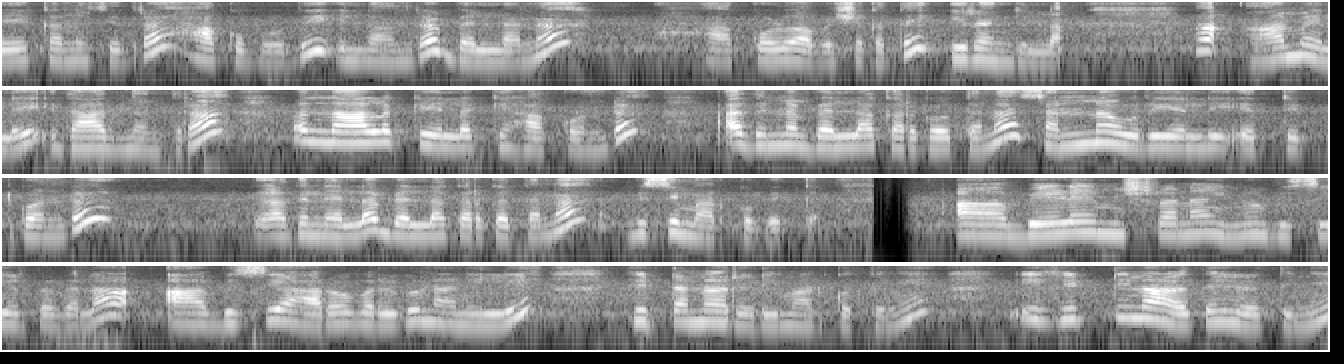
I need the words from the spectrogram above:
ಬೇಕು ಅನ್ನಿಸಿದ್ರೆ ಹಾಕೋಬೋದು, ಇಲ್ಲಾಂದ್ರೆ ಬೆಲ್ಲನ ಹಾಕೊಳ್ಳೋ ಅವಶ್ಯಕತೆ ಇರೋಂಗಿಲ್ಲ. ಆಮೇಲೆ ಇದಾದ ನಂತರ ಒಂದು ನಾಲ್ಕು ಏಲಕ್ಕಿ ಹಾಕ್ಕೊಂಡು ಅದನ್ನು ಬೆಲ್ಲ ಕರಗೋತನ ಸಣ್ಣ ಉರಿಯಲ್ಲಿ ಎತ್ತಿಟ್ಕೊಂಡು ಅದನ್ನೆಲ್ಲ ಬೆಲ್ಲ ಕರ್ಗೋತನ ಬಿಸಿ ಮಾಡ್ಕೋಬೇಕು. ಬೇಳೆ ಮಿಶ್ರಣ ಇನ್ನೂ ಬಿಸಿ ಇರ್ತದಲ್ಲ, ಆ ಬಿಸಿ ಆರೋವರೆಗೂ ನಾನಿಲ್ಲಿ ಹಿಟ್ಟನ್ನು ರೆಡಿ ಮಾಡ್ಕೊತೀನಿ. ಈ ಹಿಟ್ಟಿನ ಅಳತೆ ಹೇಳ್ತೀನಿ.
